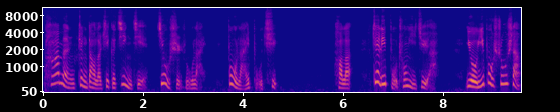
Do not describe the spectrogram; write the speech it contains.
他们证到了这个境界，就是如来，不来不去。好了，这里补充一句啊，有一部书上，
